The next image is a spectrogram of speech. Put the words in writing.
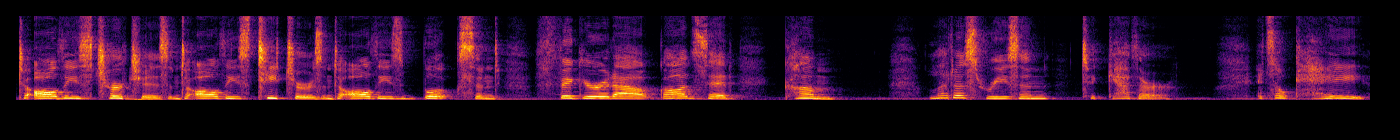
to all these churches and to all these teachers and to all these books and figure it out. God said, come, let us reason together. It's okay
